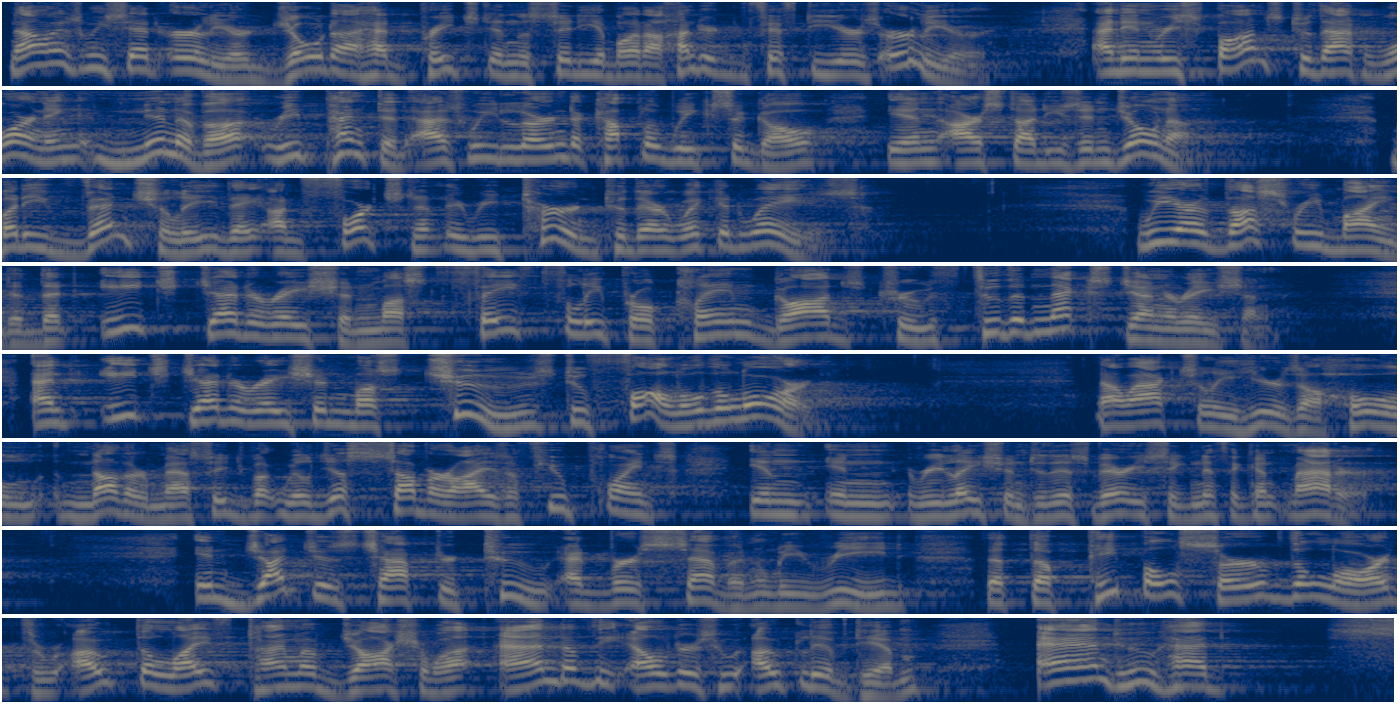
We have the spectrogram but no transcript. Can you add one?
Now, as we said earlier, Jonah had preached in the city about 150 years earlier. And in response to that warning, Nineveh repented, as we learned a couple of weeks ago in our studies in Jonah. but eventually they unfortunately returned to their wicked ways. We are thus reminded that each generation must faithfully proclaim God's truth to the next generation, and each generation must choose to follow the Lord. Now, actually, here's a whole another message, but we'll just summarize a few points in, in relation to this very significant matter. In Judges chapter 2 and verse 7, we read that the people served the Lord throughout the lifetime of Joshua and of the elders who outlived him and who had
